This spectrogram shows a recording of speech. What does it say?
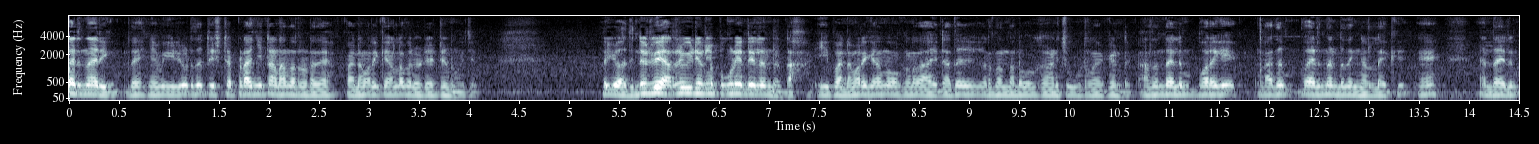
വരുന്നതായിരിക്കും. അതെ ഞാൻ വീഡിയോ എടുത്തിട്ട് ഇഷ്ടപ്പെടാഞ്ഞിട്ടാണെന്ന് പറഞ്ഞത് പന മറിക്കാനുള്ള പരിപാടിയായിട്ടാണ് വെച്ചത് അയ്യോ അതിന്റെ ഒരു വേറൊരു വീഡിയോ ക്ലിപ്പും കൂടി എന്റെ ഉണ്ട് കേട്ടോ ഈ പന മറിക്കാൻ നോക്കണത് അതിന്റെ അത് കിടന്ന് എന്താണ് കാണിച്ചു കൂട്ടണൊക്കെ ഉണ്ട്. അതെന്തായാലും പുറകെ അത് വരുന്നുണ്ട് നിങ്ങളിലേക്ക്. എന്തായാലും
